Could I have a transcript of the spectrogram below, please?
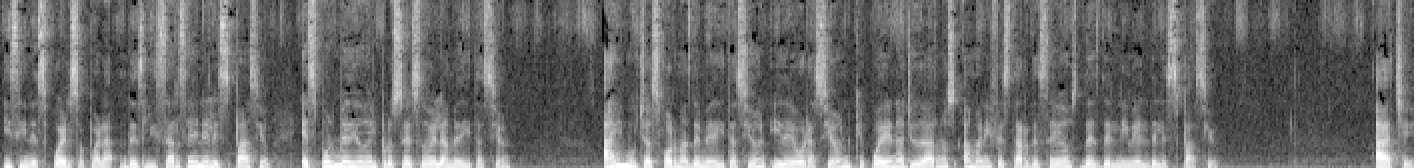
y sin esfuerzo para deslizarse en el espacio es por medio del proceso de la meditación. Hay muchas formas de meditación y de oración que pueden ayudarnos a manifestar deseos desde el nivel del espacio. H.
